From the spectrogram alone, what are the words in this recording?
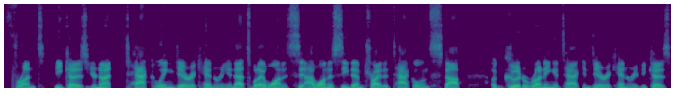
front because you're not tackling Derrick Henry. And that's what I want to see. I want to see them try to tackle and stop a good running attack in Derrick Henry because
